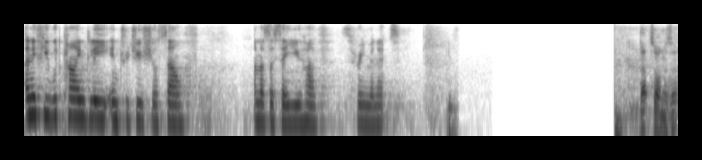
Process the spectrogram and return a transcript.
And if you would kindly introduce yourself, and as I say, you have three minutes. That's on, is it?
